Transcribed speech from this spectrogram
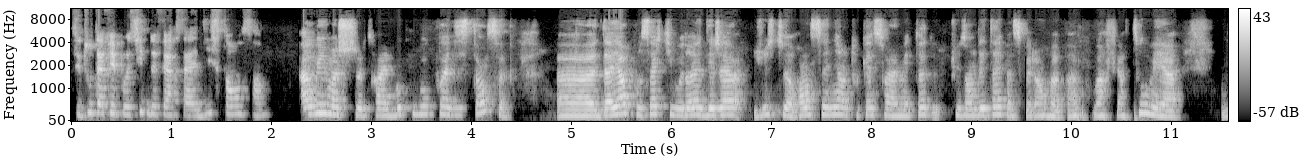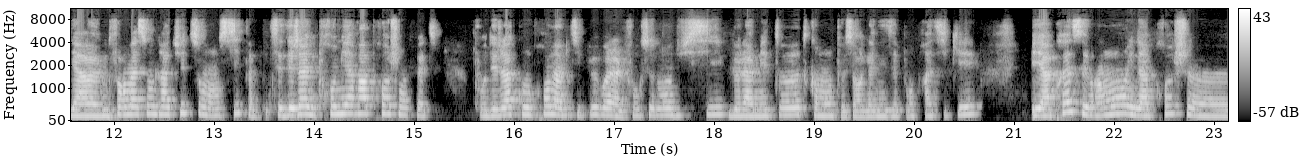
c'est tout à fait possible de faire ça à distance. Hein. Ah oui, moi je travaille beaucoup beaucoup à distance. Euh, d'ailleurs, pour celles qui voudraient déjà juste renseigner en tout cas sur la méthode plus en détail, parce que là on va pas pouvoir faire tout, mais euh, il y a une formation gratuite sur mon site. C'est déjà une première approche en fait, pour déjà comprendre un petit peu voilà le fonctionnement du cycle, de la méthode, comment on peut s'organiser pour pratiquer. Et après, c'est vraiment une approche, euh,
